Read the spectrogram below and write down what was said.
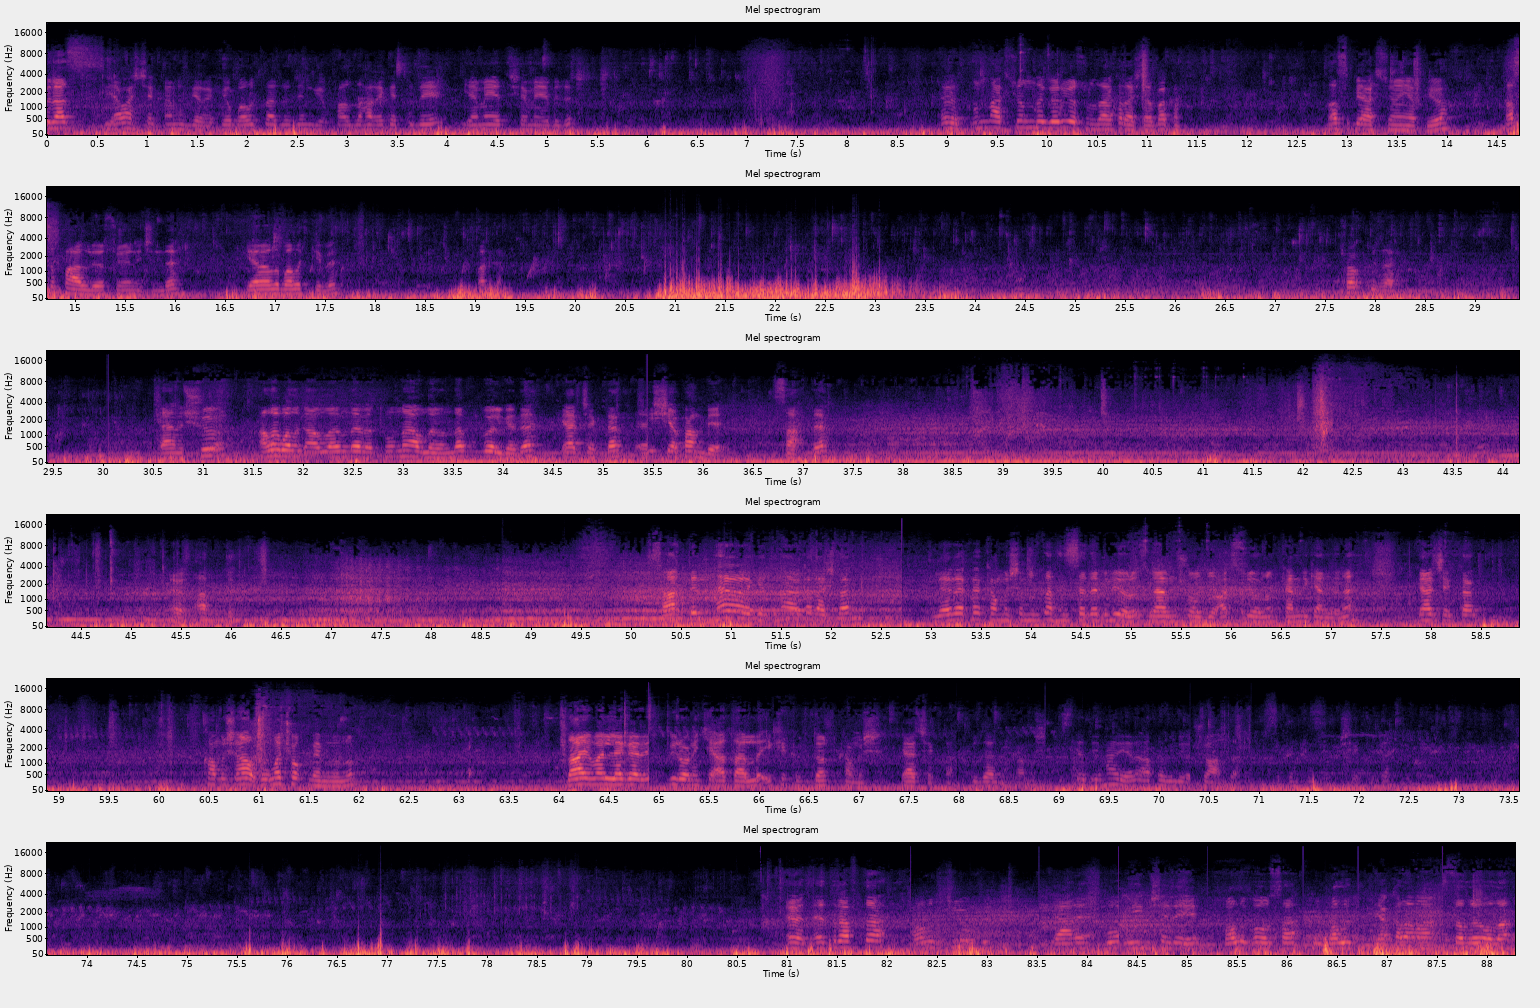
Biraz yavaş çekmemiz gerekiyor. Balıklar dediğim gibi fazla hareketli değil. Yemeğe yetişemeyebilir. Evet bunun aksiyonunu da görüyorsunuz arkadaşlar bakın. Nasıl bir aksiyon yapıyor. Nasıl parlıyor suyun içinde. Yaralı balık gibi. Bakın. Çok güzel. Yani şu alabalık avlarında ve turna avlarında bu bölgede gerçekten e, iş yapan bir sahte. Evet attık. Sahtenin her hareketini arkadaşlar LRF kamışımızdan hissedebiliyoruz. Vermiş olduğu aksiyonu kendi kendine. Gerçekten kamışı aldığıma çok memnunum. Daiwa Legari 1.12 atarlı 2.44 kamış. Gerçekten güzel bir kamış. İstediğim her yere atabiliyor şu anda. Sıkıntısız bir şekilde. Evet etrafta balıkçı yok. Yani bu iyi bir şey değil. Balık olsa bu balık yakalama hastalığı olan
